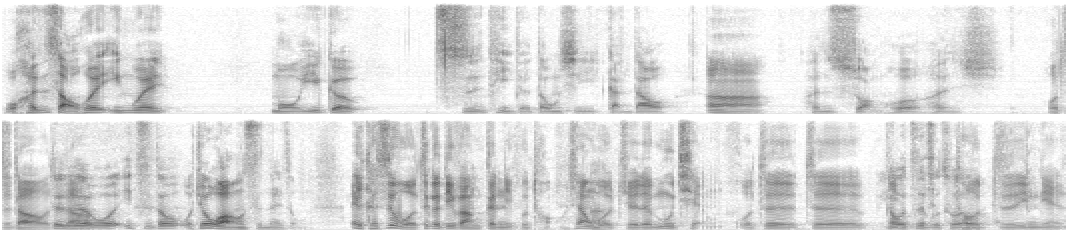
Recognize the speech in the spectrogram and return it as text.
我很少会因为某一个实体的东西感到啊很爽或很，我知道，我知道，对对对，我一直都我觉得我好像是那种，哎、欸，可是我这个地方跟你不同，像我觉得目前我这这投资不错，投资一年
